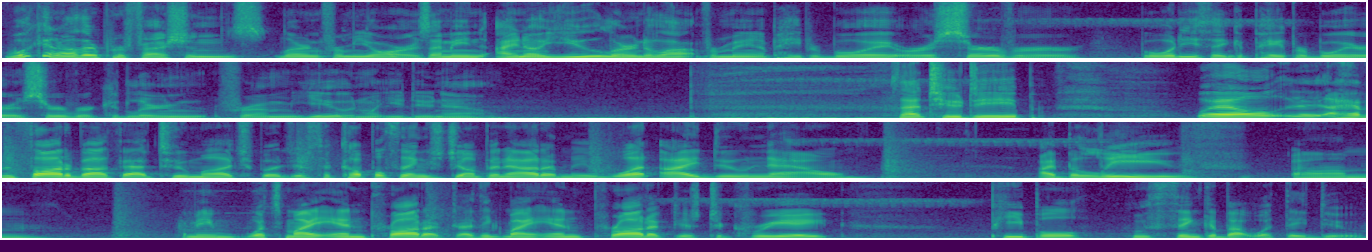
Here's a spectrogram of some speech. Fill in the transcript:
what can other professions learn from yours? I mean, I know you learned a lot from being a paperboy or a server, but what do you think a paperboy or a server could learn from you and what you do now? Is that too deep? Well, I haven't thought about that too much, but just a couple things jumping out at me. What I do now, I believe, um, I mean, what's my end product? I think my end product is to create people who think about what they do.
